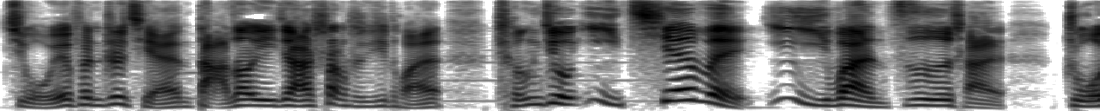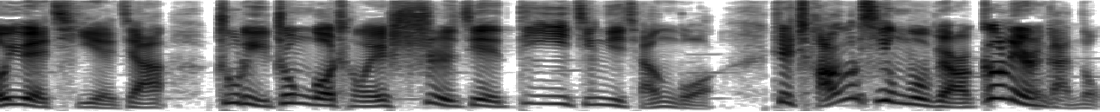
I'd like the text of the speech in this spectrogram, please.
九月份之前打造一家上市集团，成就一千位亿万资产卓越企业家，助力中国成为世界第一经济强国。这长期目标更令人感动，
